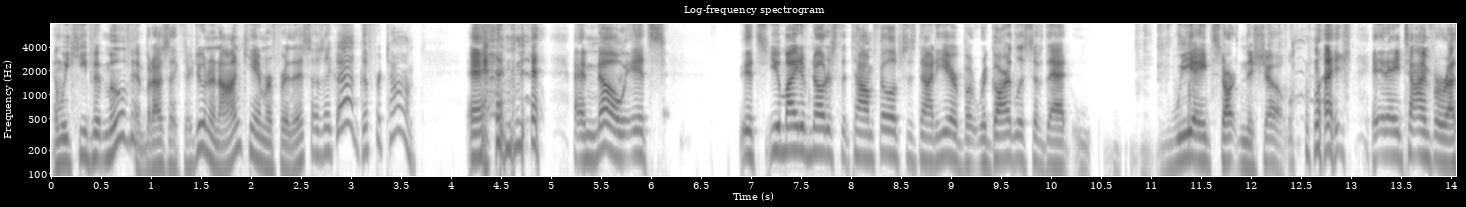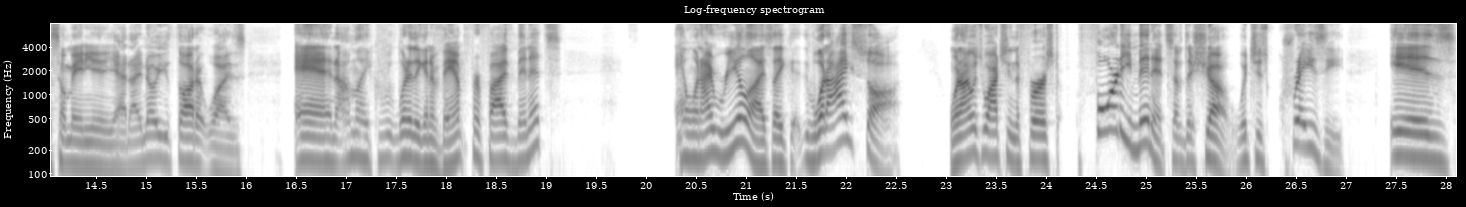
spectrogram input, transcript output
and we keep it moving. But I was like, they're doing an on camera for this. I was like, oh, good for Tom. And and no, it's it's you might have noticed that Tom Phillips is not here, but regardless of that, we ain't starting the show. like it ain't time for WrestleMania yet. I know you thought it was. And I'm like, what are they gonna vamp for five minutes? And when I realized like what I saw when I was watching the first 40 minutes of the show, which is crazy, is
